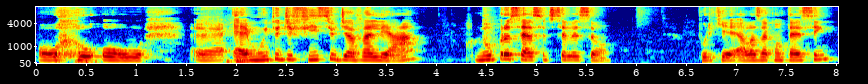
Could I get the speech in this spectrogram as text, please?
Ou, ou, ou é, é muito difícil de avaliar no processo de seleção, porque elas acontecem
